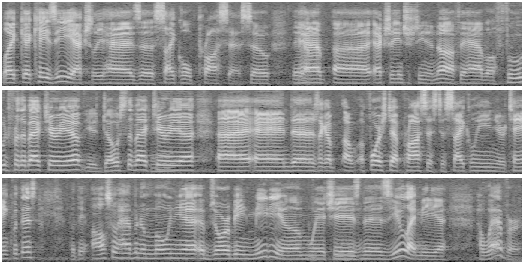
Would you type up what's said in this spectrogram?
like uh, KZ actually has a cycle process. So, they. Have, uh, actually, interesting enough, they have a food for the bacteria, you dose the bacteria, uh, and uh, there's like a, a, a four step process to cycling your tank with this. But they also have an ammonia absorbing medium, which is the zeolite media. However,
